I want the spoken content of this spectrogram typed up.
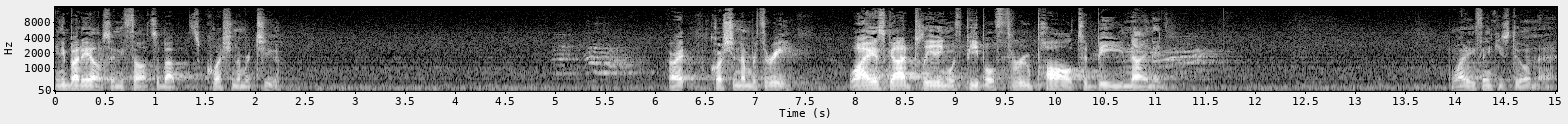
Anybody else? Any thoughts about question number two? All right, question number three. Why is God pleading with people through Paul to be united? Why do you think he's doing that?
